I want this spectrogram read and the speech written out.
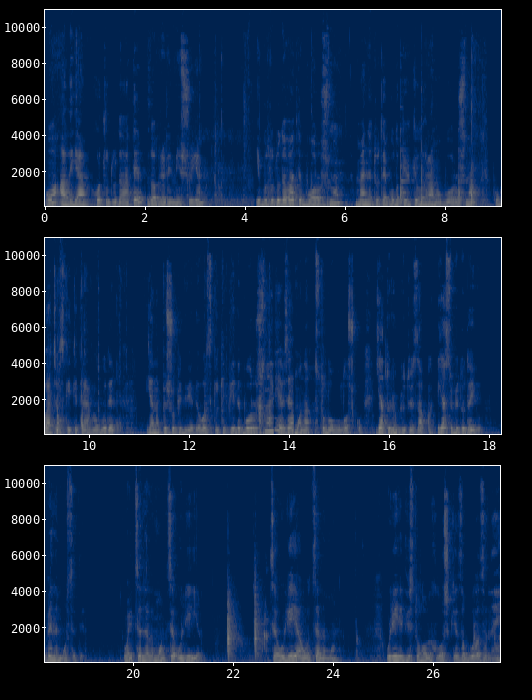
О, але я хочу додати. Добре вимішуємо. І буду додавати борошно. У мене тут було пів кілограма борошна. Побачив, скільки треба буде. Я напишу під відео, скільки піде борошна. Я взяла мона столову ложку. Я то люблю той запах. І я собі додаю. Ви не мусите. Ой, це не лимон, це олія. Це олія, а оце лимон. Олії 2 столових ложки, я забула за неї.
